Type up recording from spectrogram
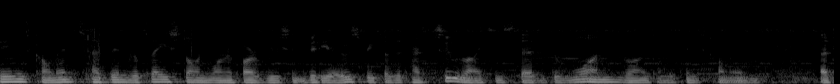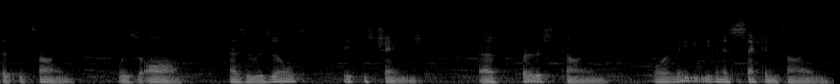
pinned comment have been replaced on one of our recent videos because it had two likes instead of the one like on the pinned comment that at the time was off. As a result, it was changed a first time, or maybe even a second time,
